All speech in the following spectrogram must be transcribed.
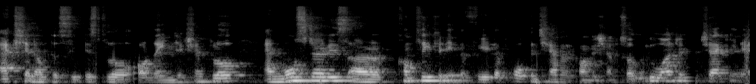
action of the seepage flow or the injection flow. And most studies are completed in the field of open channel condition. So we wanted to check in a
